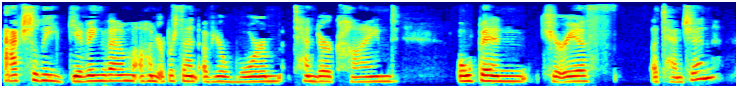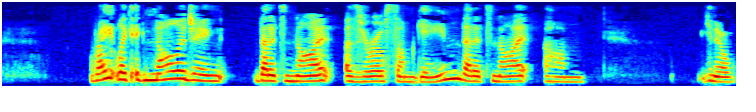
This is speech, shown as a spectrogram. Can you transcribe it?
actually giving them 100% of your warm, tender, kind, open, curious attention, right? Like acknowledging that it's not a zero sum game, that it's not, um, you know,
